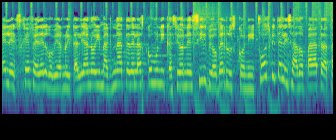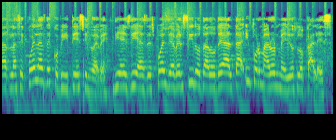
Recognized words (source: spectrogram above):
El ex jefe del gobierno italiano y magnate de las comunicaciones Silvio Berlusconi fue hospitalizado para tratar las secuelas de COVID-19. Diez días después de haber sido dado de alta, informaron medios locales.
